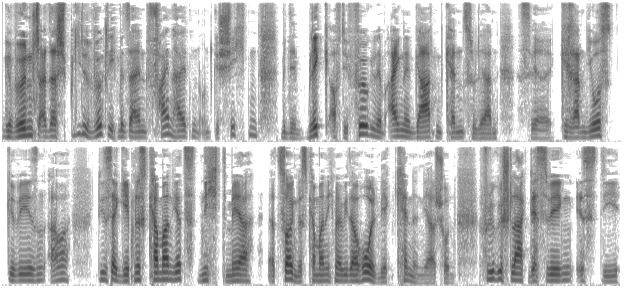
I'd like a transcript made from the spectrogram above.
gewünscht. Also das Spiel wirklich mit seinen Feinheiten und Geschichten, mit dem Blick auf die Vögel im eigenen Garten kennenzulernen. Das wäre grandios gewesen, aber dieses Ergebnis kann man jetzt nicht mehr erzeugen. Das kann man nicht mehr wiederholen. Wir kennen ja schon Flügelschlag. Deswegen ist die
